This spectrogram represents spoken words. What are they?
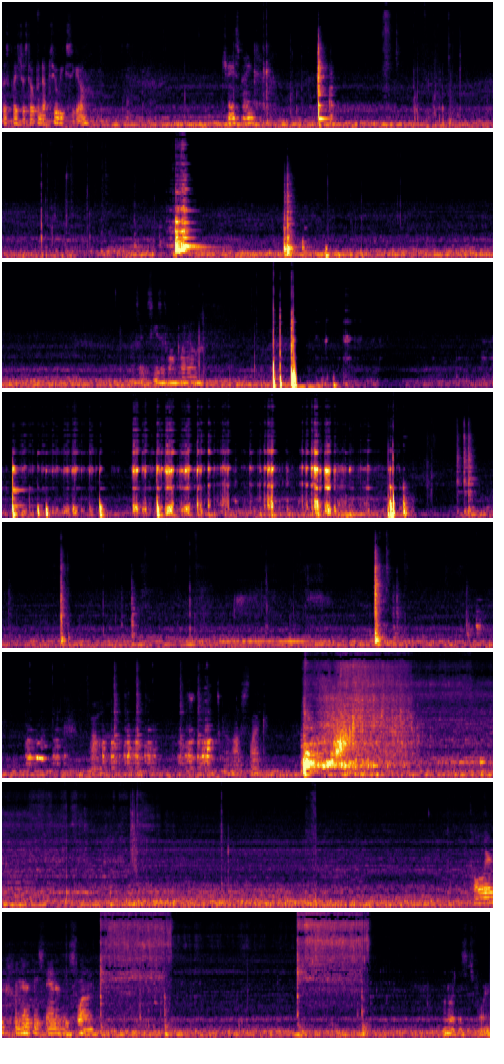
This place just opened up two weeks ago. Chase Bank. Looks like this uses 1.0. Slack. Kohler, American Standard, and Sloan. wonder what this is for.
